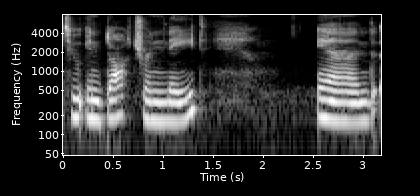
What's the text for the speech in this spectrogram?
to indoctrinate, and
